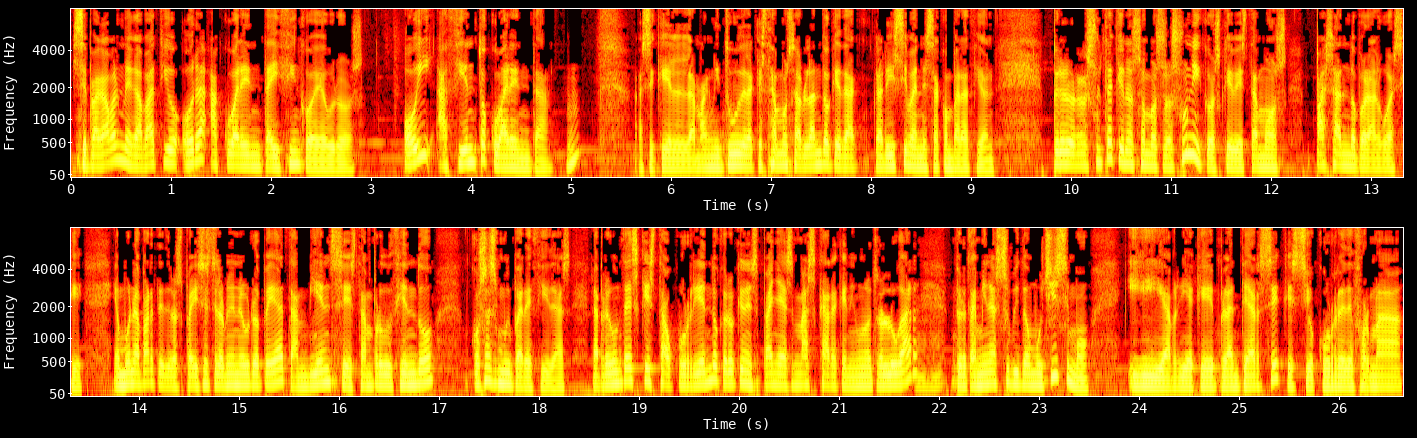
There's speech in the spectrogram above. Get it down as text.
se pagaba el megavatio hora a 45 euros hoy a 140. Así que la magnitud de la que estamos hablando queda clarísima en esa comparación. Pero resulta que no somos los únicos que estamos pasando por algo así. En buena parte de los países de la Unión Europea también se están produciendo cosas muy parecidas. La pregunta es qué está ocurriendo. Creo que en España es más cara que en ningún otro lugar, pero también ha subido muchísimo. Y habría que plantearse que si ocurre de forma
